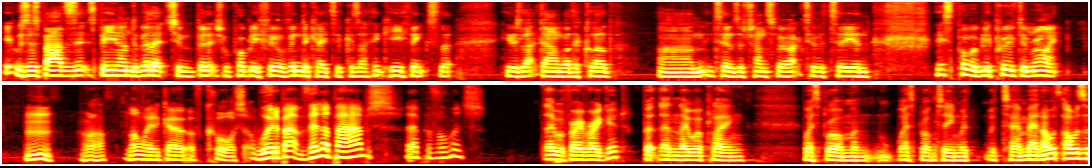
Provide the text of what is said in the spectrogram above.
it was as bad as it's been under Bilic, and Bilic will probably feel vindicated because I think he thinks that he was let down by the club um, in terms of transfer activity, and this probably proved him right. Mm, well, long way to go, of course. A word about Villa, perhaps their performance. They were very, very good, but then they were playing West Brom and West Brom team with, with ten men. I was I was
